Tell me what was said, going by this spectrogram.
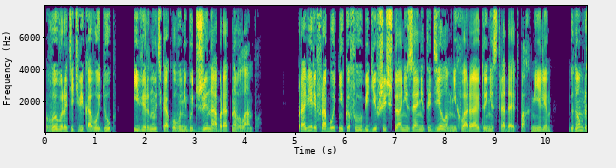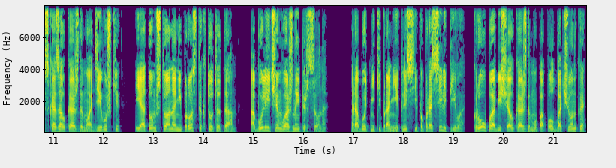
выворотить вековой дуб и вернуть какого-нибудь джина обратно в лампу. Проверив работников и убедившись, что они заняты делом, не хворают и не страдают похмельем, гном рассказал каждому о девушке и о том, что она не просто кто-то там, а более чем важная персона. Работники прониклись и попросили пива. Кроу пообещал каждому по полбочонка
